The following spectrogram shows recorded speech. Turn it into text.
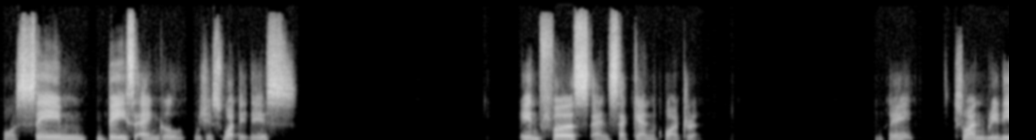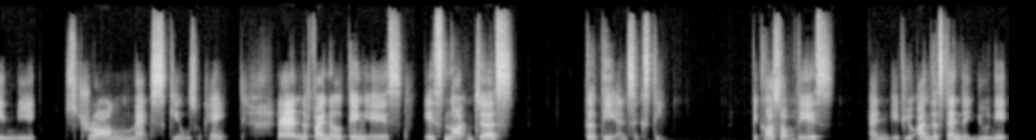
for same base angle, which is what it is, in first and second quadrant. Okay, this one really need strong math skills, okay? And the final thing is, it's not just 30 and 60. Because of this, and if you understand the unit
